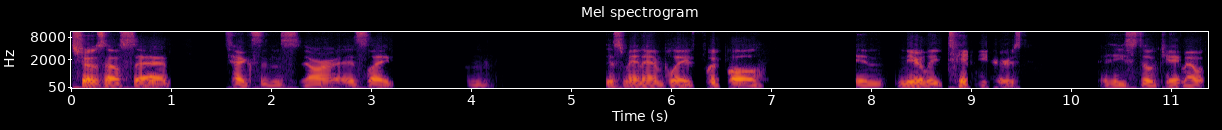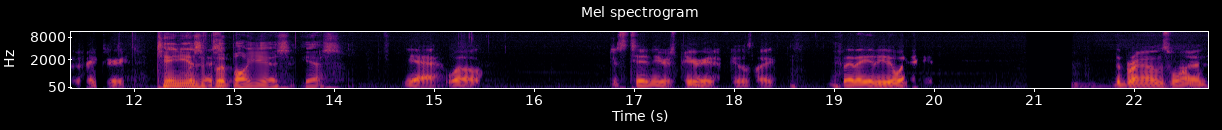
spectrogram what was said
shows how sad Texans are. It's like hmm, This man hadn't played football in nearly 10 years, and he still came out with a victory. 10 years of football years. Yes. Yeah, well, just 10 years period, it feels like. But uh, either way, the Browns won.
